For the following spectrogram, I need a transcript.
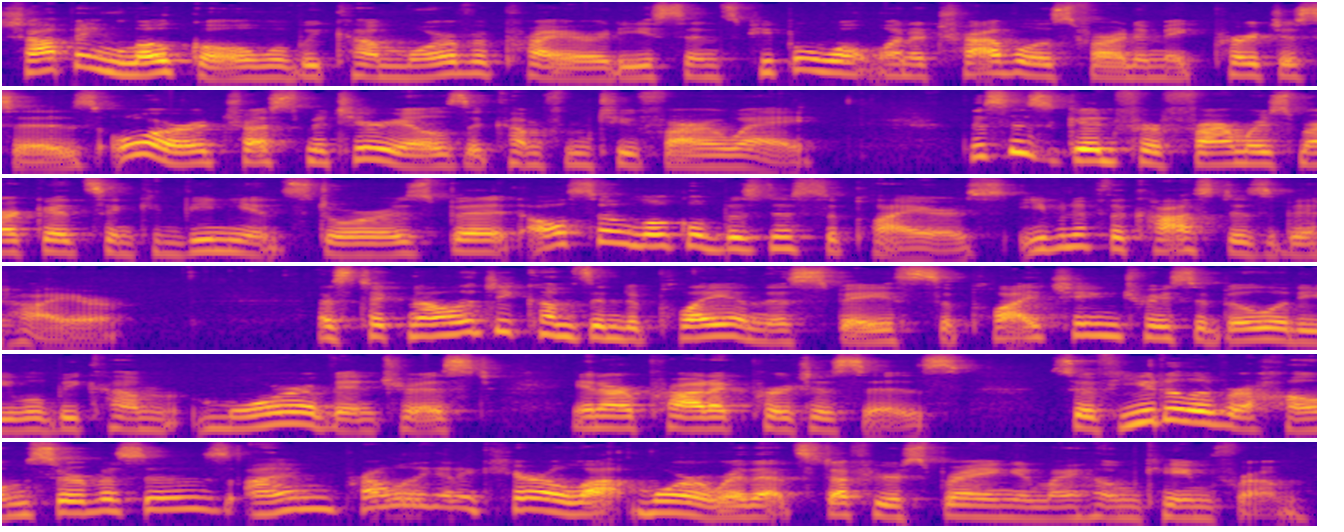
Shopping local will become more of a priority since people won't want to travel as far to make purchases or trust materials that come from too far away. This is good for farmers markets and convenience stores, but also local business suppliers, even if the cost is a bit higher. As technology comes into play in this space, supply chain traceability will become more of interest in our product purchases. So if you deliver home services, I'm probably going to care a lot more where that stuff you're spraying in my home came from.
